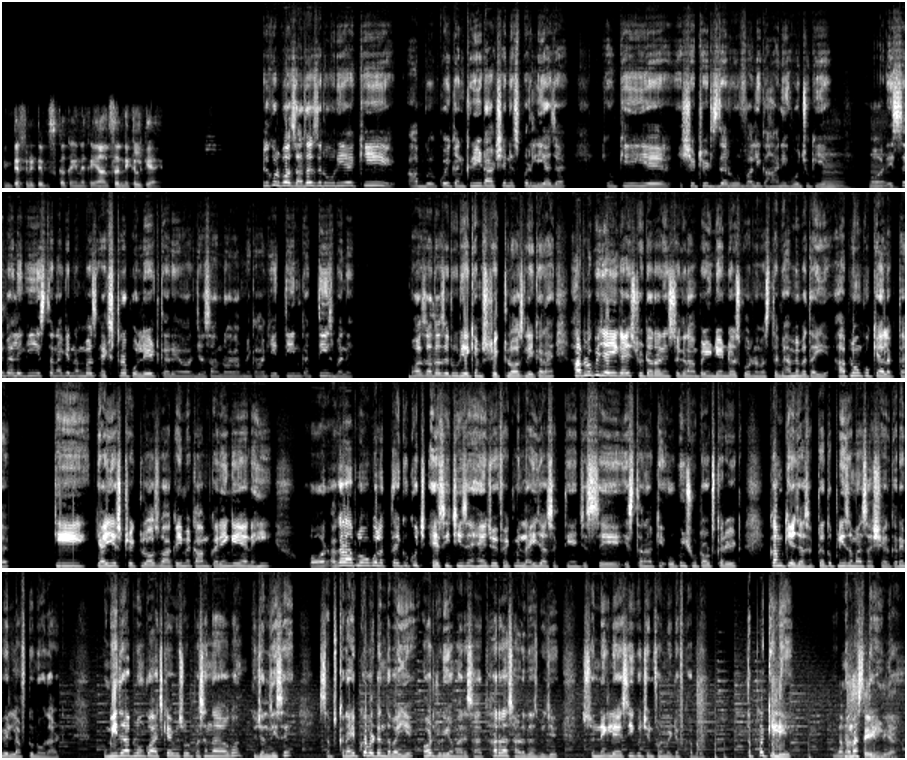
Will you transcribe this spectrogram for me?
डेफिनेटिव इसका कहीं ना कहीं आंसर निकल के आए। बिल्कुल बहुत ज़्यादा ज़रूरी है कि अब कोई कंक्रीट एक्शन इस पर लिया जाए क्योंकि ये शिट हिट्स द रूफ वाली कहानी हो चुकी है। हम्म और हम्म। इससे पहले कि इस तरह के नंबर्स एक्स्ट्रापोलेट करें और जैसा अनुराग आपने कहा कि ये तीन का तीस बने बहुत ज़्यादा ज़रूरी है कि हम स्ट्रिक्ट लॉज लेकर आएँ। आप लोग भी जाइएगा इस ट्विटर और इंस्टाग्राम पर इंडियन डर स्कोर नमस्ते पे हमें बताइए आप लोगों को क्या लगता है कि क्या ये स्ट्रिक्ट लॉज वाकई में काम करेंगे या नहीं? और अगर आप लोगों को लगता है कि कुछ ऐसी चीज़ें हैं जो इफ़ेक्ट में लाई जा सकती हैं जिससे इस तरह के ओपन शूटआउट्स का रेट कम किया जा सकता है तो प्लीज़ हमारे साथ शेयर करें we love to know that उम्मीद है आप लोगों को आज का एपिसोड पसंद आया होगा तो जल्दी से सब्सक्राइब का बटन दबाइए और जुड़िए हमारे साथ हर रात साढ़े दस बजे सुनने के लिए ऐसी कुछ इन्फॉर्मेटिव खबरें। तब तक के लिए नमस्ते, नमस्ते इंडिया, इंडिया।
